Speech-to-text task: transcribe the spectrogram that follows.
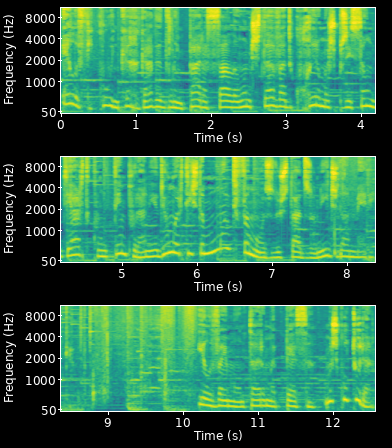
Ela ficou encarregada de limpar a sala onde estava a decorrer uma exposição de arte contemporânea de um artista muito famoso dos Estados Unidos da América. Ele veio montar uma peça, uma escultura,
